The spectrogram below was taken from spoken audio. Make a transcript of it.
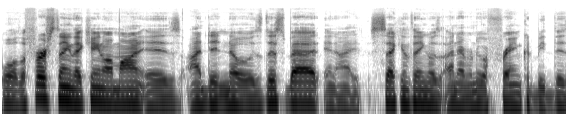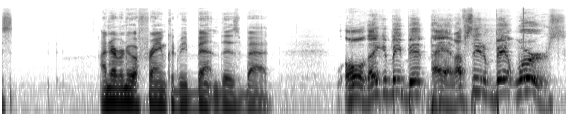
Well, the first thing that came to my mind is I didn't know it was this bad, and I second thing was I never knew a frame could be this. I never knew a frame could be bent this bad. Oh, they can be bent bad. I've seen them bent worse,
